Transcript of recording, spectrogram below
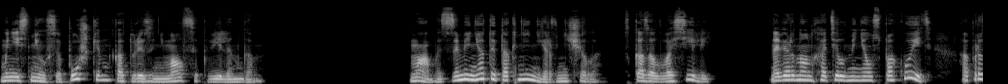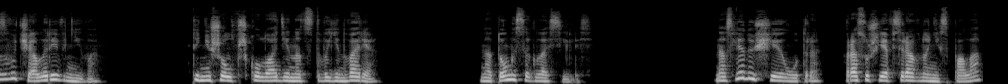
Мне снился Пушкин, который занимался квиллингом. «Мам, из-за меня ты так не нервничала», — сказал Василий. Наверное, он хотел меня успокоить, а прозвучало ревниво. «Ты не шел в школу 11 января». На то мы согласились. На следующее утро, раз уж я все равно не спала,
